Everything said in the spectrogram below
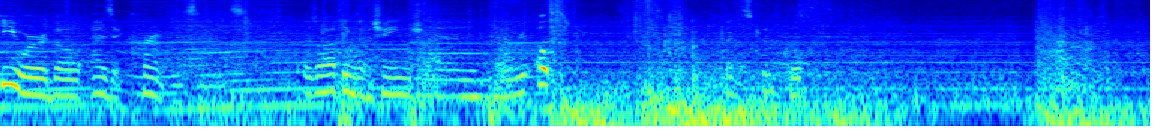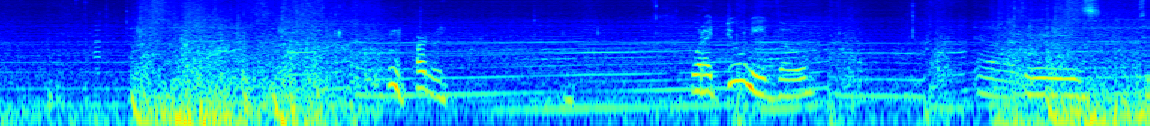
Keyword though, as it currently stands. There's a lot of things that can change and oh, that's good, cool. Hmm, pardon me. What I do need, though, uh, is to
